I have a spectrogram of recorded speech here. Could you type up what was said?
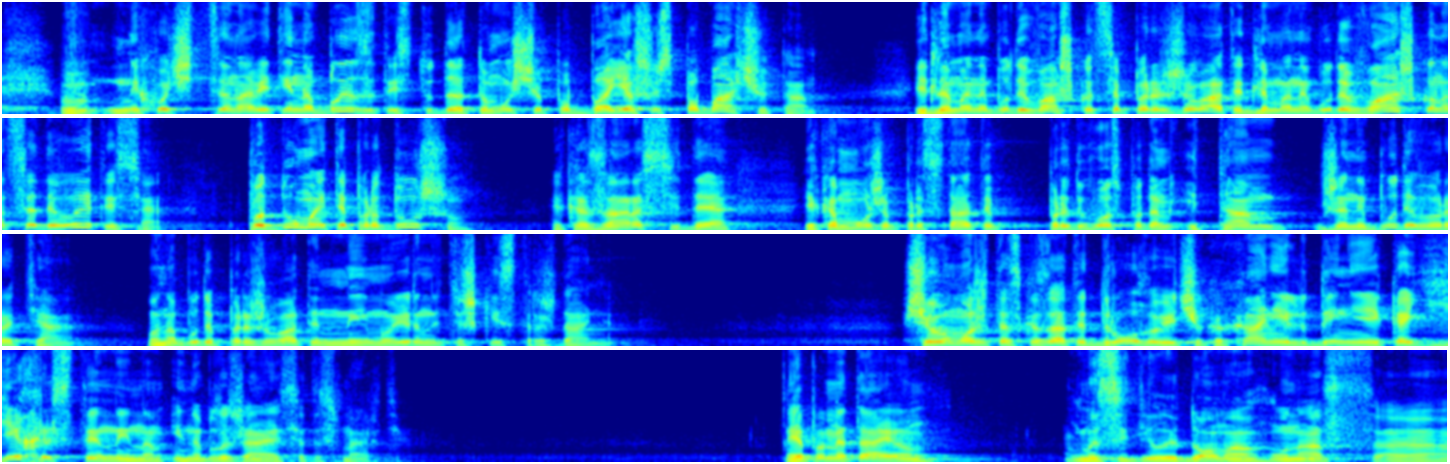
не хочеться навіть і наблизитись туди, тому що я щось побачу там. І для мене буде важко це переживати, для мене буде важко на це дивитися. Подумайте про душу, яка зараз іде, яка може предстати перед Господом, і там вже не буде вороття. Вона буде переживати неймовірно тяжкі страждання. Що ви можете сказати другові чи коханій людині, яка є християнином і наближається до смерті? Я пам'ятаю, ми сиділи вдома, у нас е,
